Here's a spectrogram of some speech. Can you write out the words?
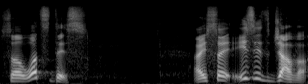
So what's this? I say, is it Java?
